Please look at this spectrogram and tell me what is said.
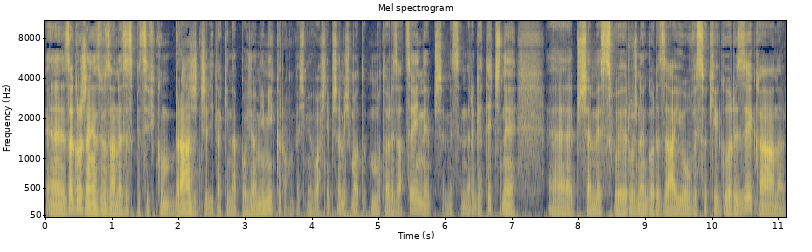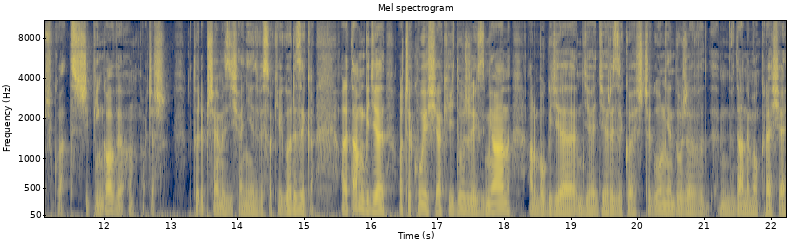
E, zagrożenia związane ze specyfiką branży, czyli takie na poziomie mikro. Weźmy właśnie przemysł motoryzacyjny, przemysł energetyczny, e, przemysły różnego rodzaju wysokiego ryzyka, na przykład shippingowy, chociaż który przemysł dzisiaj nie jest wysokiego ryzyka. Ale tam, gdzie oczekuje się jakichś dużych zmian, albo gdzie, gdzie, gdzie ryzyko jest szczególnie duże w, w danym okresie,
